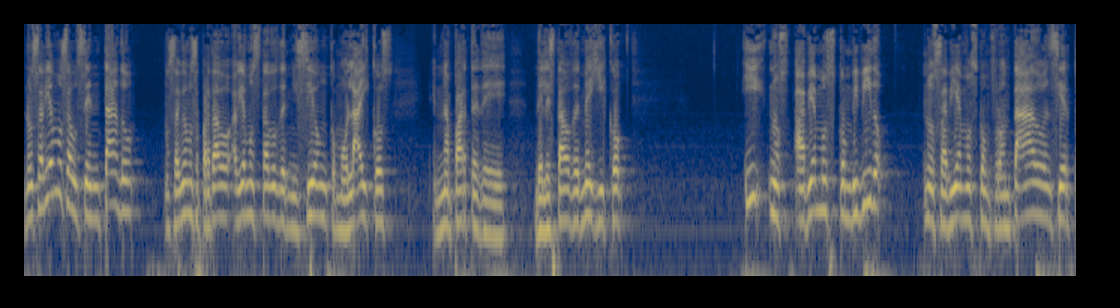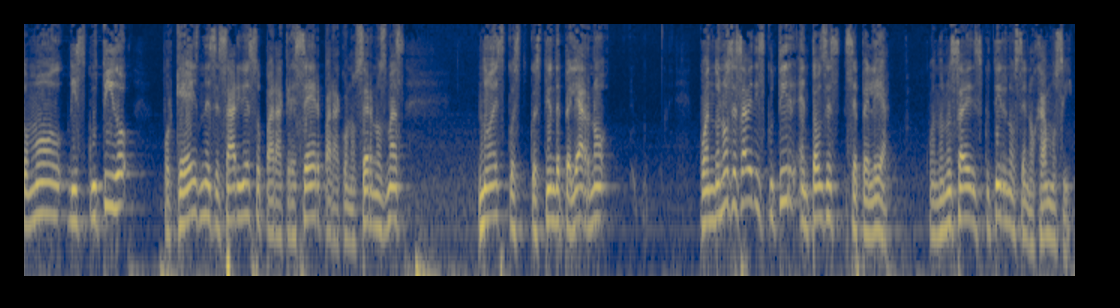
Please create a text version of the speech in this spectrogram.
nos habíamos ausentado, nos habíamos apartado, habíamos estado de misión como laicos en una parte de, del Estado de México y nos habíamos convivido, nos habíamos confrontado en cierto modo, discutido, porque es necesario eso para crecer, para conocernos más. No es cuestión de pelear, no. Cuando no se sabe discutir, entonces se pelea. Cuando no se sabe discutir, nos enojamos y,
